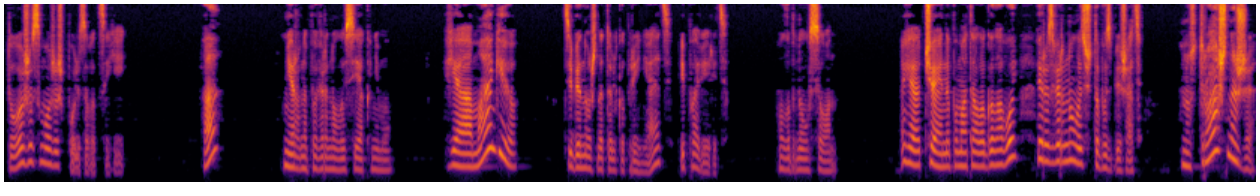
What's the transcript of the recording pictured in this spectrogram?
тоже сможешь пользоваться ей». «А?» — нервно повернулась я к нему. «Я магию?» «Тебе нужно только принять и поверить», — улыбнулся он. Я отчаянно помотала головой и развернулась, чтобы сбежать. «Ну страшно же!»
